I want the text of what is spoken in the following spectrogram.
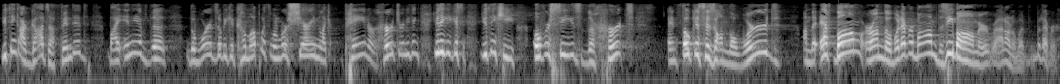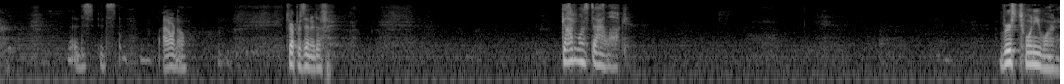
You think our God's offended by any of the the words that we could come up with when we're sharing like pain or hurt or anything? You think he gets you think he oversees the hurt and focuses on the word, on the F bomb or on the whatever bomb, the Z bomb or I don't know what whatever. It's, it's I don't know. It's representative. God wants dialogue. Verse 21.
